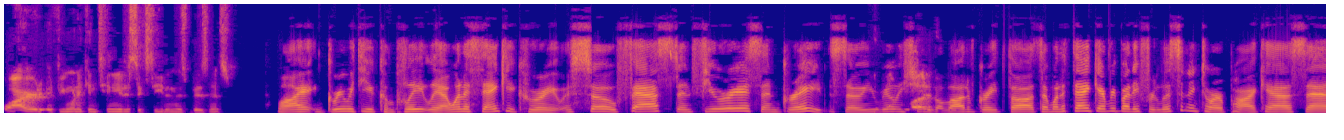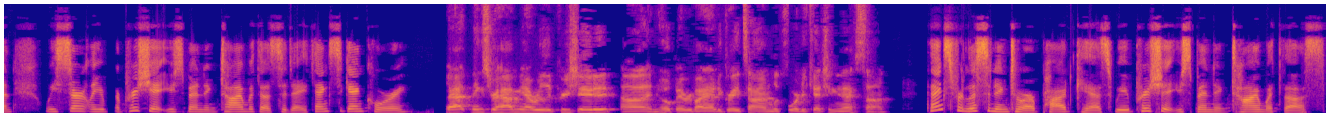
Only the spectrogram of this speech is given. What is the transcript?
required if you want to continue to succeed in this business. Well, I agree with you completely. I want to thank you, Corey. It was so fast and furious and great. So you really shared a lot of great thoughts. I want to thank everybody for listening to our podcast, and we certainly appreciate you spending time with us today. Thanks again, Corey. Pat, thanks for having me. I really appreciate it, uh, and hope everybody had a great time. Look forward to catching you next time. Thanks for listening to our podcast. We appreciate you spending time with us.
